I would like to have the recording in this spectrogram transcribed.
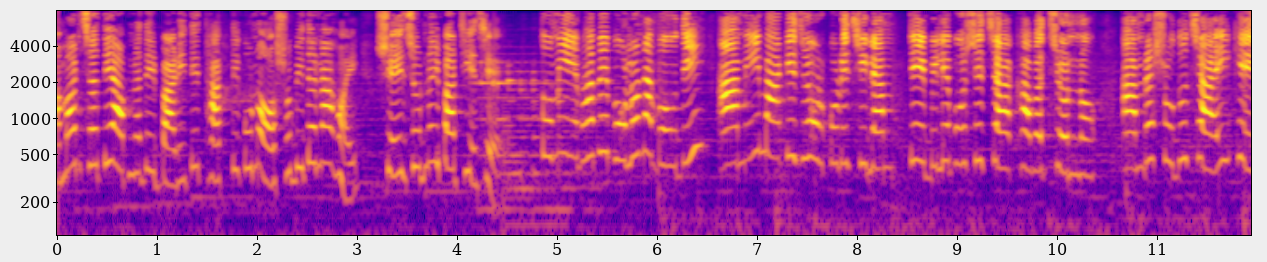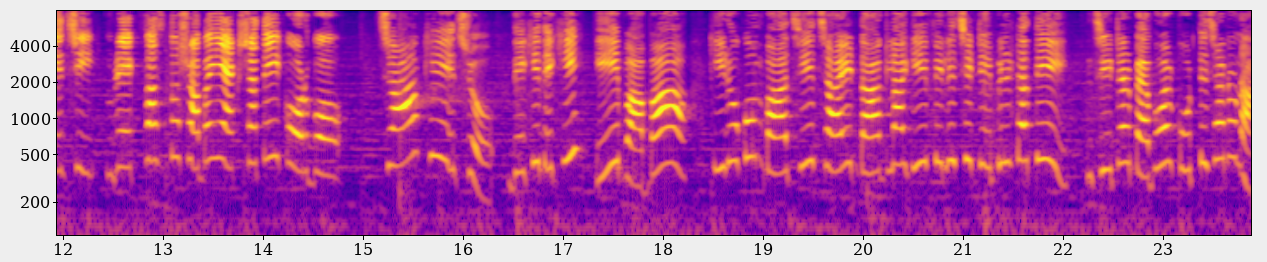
আমার যাতে আপনাদের বাড়িতে থাকতে কোনো অসুবিধা না হয়, সেই জন্যই পাঠিয়েছে। তুমি এভাবে বলো না বৌদি। আমি মাকে জোর করেছিলাম টেবিলে বসে চা খাওয়ার জন্য। আমরা শুধু চাই খেয়েছি। ব্রেকফাস্ট তো সবাই একসাথেই করব। চা খেয়েছো? দেখি দেখি। এ বাবা কীরকম বাজে চায়ের দাগ লাগিয়ে ফেলেছি টেবিলটাতে। যেটার ব্যবহার করতে জানো না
